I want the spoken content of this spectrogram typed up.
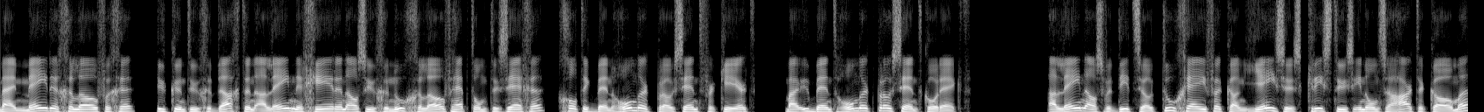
Mijn medegelovigen, u kunt uw gedachten alleen negeren als u genoeg geloof hebt om te zeggen: God, ik ben 100% verkeerd, maar u bent 100% correct. Alleen als we dit zo toegeven, kan Jezus Christus in onze harten komen,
